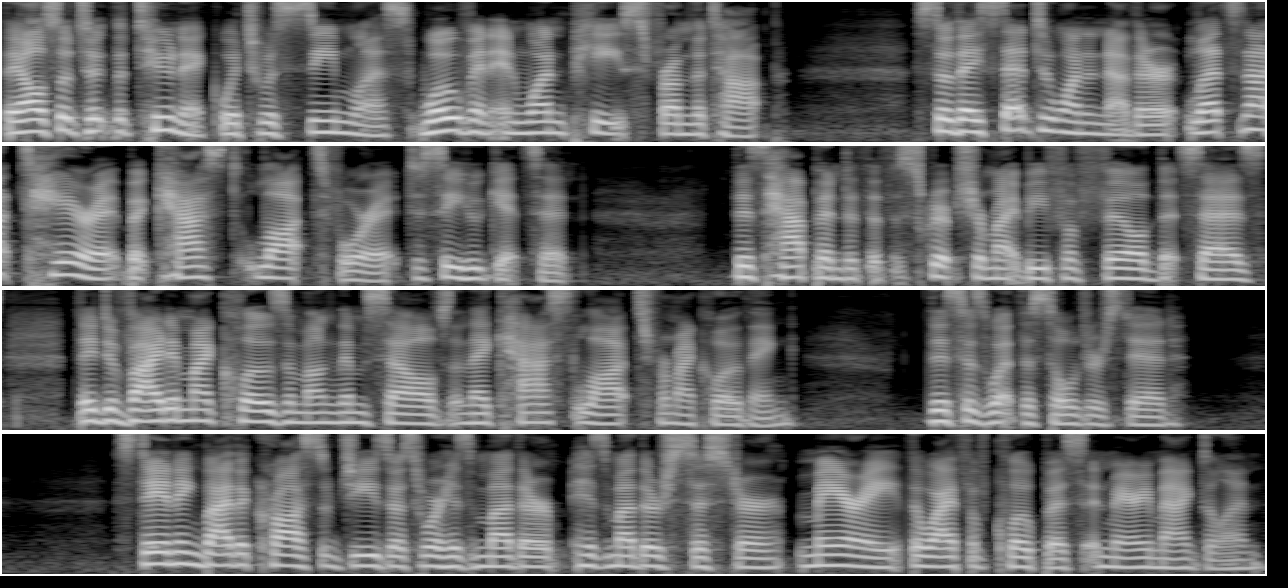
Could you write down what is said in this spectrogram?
They also took the tunic, which was seamless, woven in one piece from the top. So they said to one another, Let's not tear it, but cast lots for it to see who gets it. This happened that the scripture might be fulfilled that says, They divided my clothes among themselves, and they cast lots for my clothing. This is what the soldiers did. Standing by the cross of Jesus were his mother, his mother's sister, Mary, the wife of Clopas, and Mary Magdalene.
